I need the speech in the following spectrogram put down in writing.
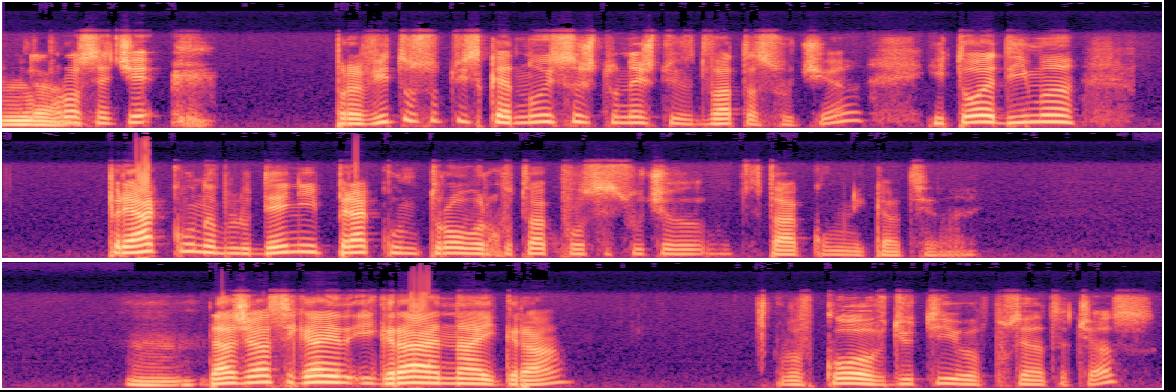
Да. Въпросът е, че правителството иска едно и също нещо и в двата случая и то е да има пряко наблюдение и пряк контрол върху това, какво се случва в тази комуникация. Нали? Mm. Даже аз сега играя една игра в Call of Duty в последната част.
